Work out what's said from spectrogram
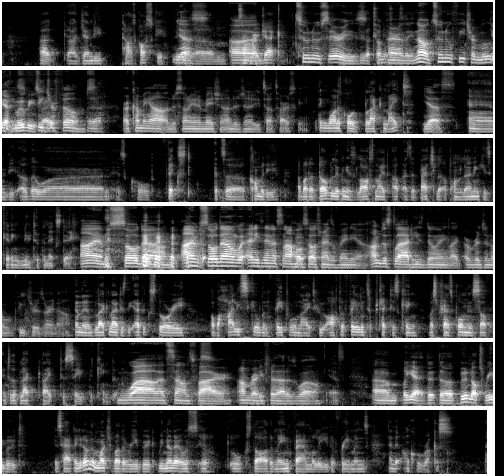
uh, uh Genndy Tartakovsky. who did, Yes. um, Samurai Uh, Jack. Two new series two new apparently. No, two new feature movies. Yeah, movies, feature right? films Yeah. are coming out under Sony Animation under Gennady Tartakovsky. I think one is called Black Knight, Yes. and the other one is called Fixed. It's a comedy about a dog living his last night up as a bachelor upon learning he's getting neutered the next day. I am so down. I am so down with anything that's not Hotel Transylvania. I'm just glad he's doing like original features right now. And then Black Knight is the epic story of a highly skilled and faithful knight who, after failing to protect his king, must transform himself into the Black Knight to save the kingdom. Wow, that sounds fire. I'm ready for that as well. Yes. Um, but yeah, the, the Boondocks reboot is happening. We don't know much about the reboot. We know that it was it will star the main family, the Freemans, and the Uncle Ruckus.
